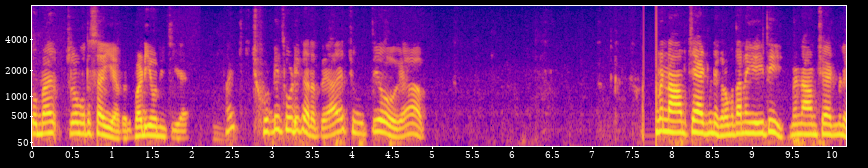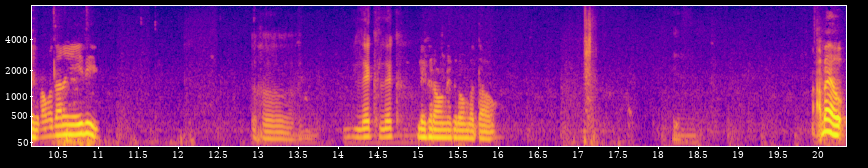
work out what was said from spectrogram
तो मैं, चलो, वो तो सही है फिर बड़ी होनी चाहिए। भाई, छोटी थोड़ी करते यार, चूते हो गया आप। मैं नाम चैट में लिख रहा हूँ, बताना यही थी, मैं नाम चैट में लिख रहा हूँ, बताना यही थी। लिख लिख। लिख रहा हूँ लिख रहा हूँ बताओ। अबे हो-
